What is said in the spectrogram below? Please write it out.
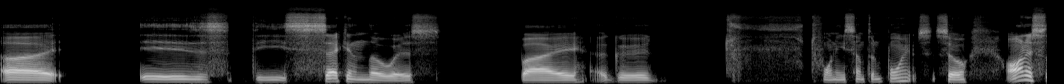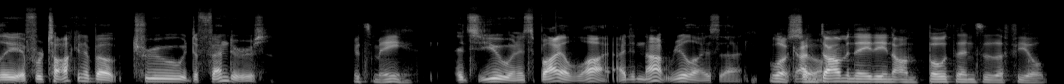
uh is the second lowest by a good 20 something points. So honestly, if we're talking about true defenders, it's me. It's you and it's by a lot. I did not realize that. Look, So- I'm dominating on both ends of the field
